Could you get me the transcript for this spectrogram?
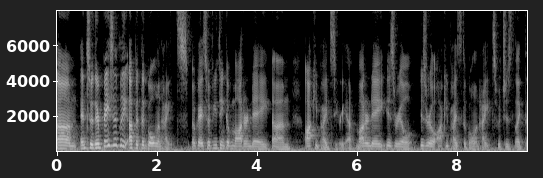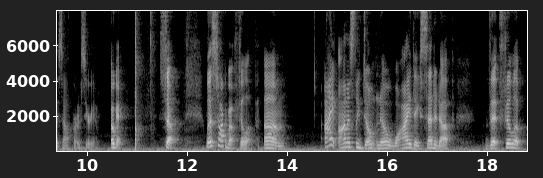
Um, and so they're basically up at the Golan Heights. Okay, so if you think of modern day um, occupied Syria, modern day Israel, Israel occupies the Golan Heights, which is like the south part of Syria. Okay, so let's talk about Philip. Um, I honestly don't know why they set it up that Philip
